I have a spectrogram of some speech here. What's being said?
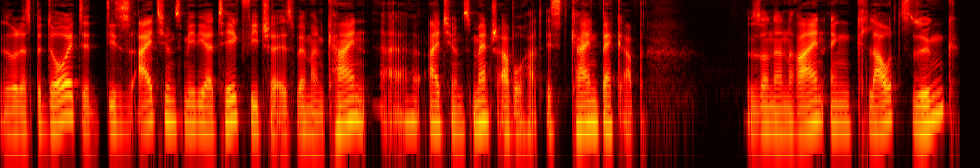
So, das bedeutet, dieses iTunes Mediathek Feature ist, wenn man kein äh, iTunes Match Abo hat, ist kein Backup, sondern rein ein Cloud Sync,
